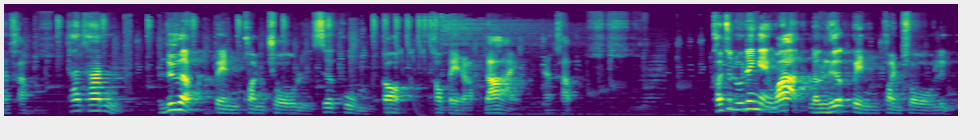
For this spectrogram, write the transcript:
นะครับ ถ้าท่าน เลือกเป็นคอนโทรลหรือเสื้อคลุมก็เข้าไปรับได้นะครับเขาจะรู้ได้ไงว่าเราเลือกเป็น poncho หรือ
